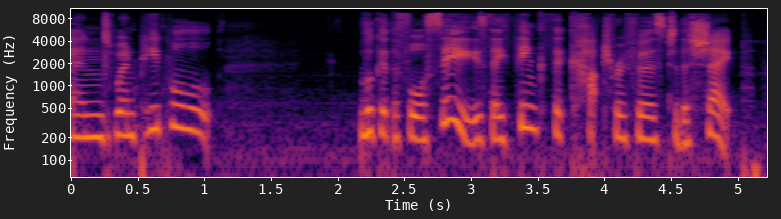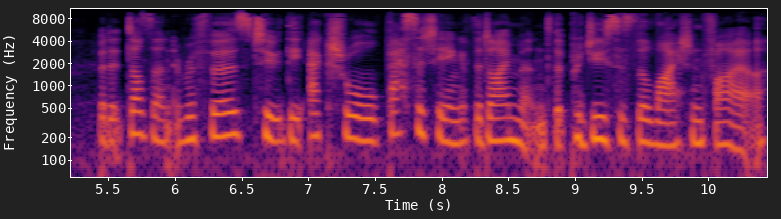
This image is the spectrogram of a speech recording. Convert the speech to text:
and when people look at the four C's, they think the cut refers to the shape, but it doesn't. It refers to the actual faceting of the diamond that produces the light and fire.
